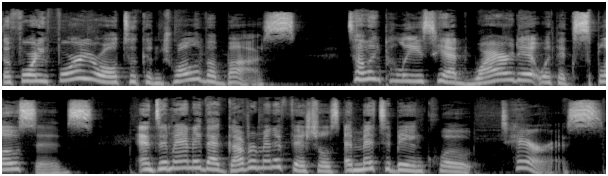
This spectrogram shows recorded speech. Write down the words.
The 44 year old took control of a bus, telling police he had wired it with explosives and demanded that government officials admit to being, quote, terrorists.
